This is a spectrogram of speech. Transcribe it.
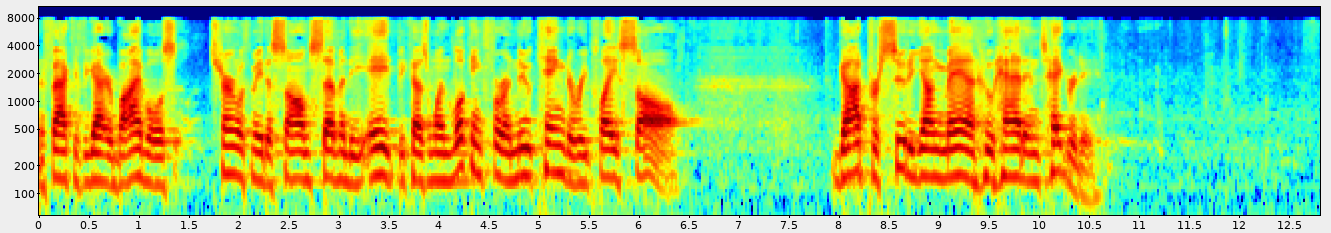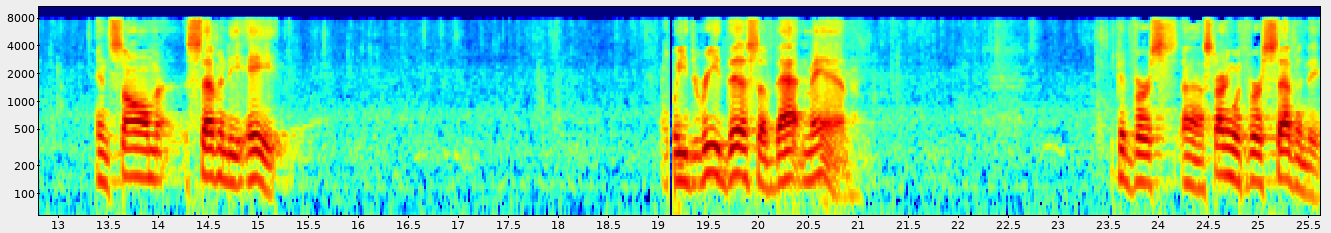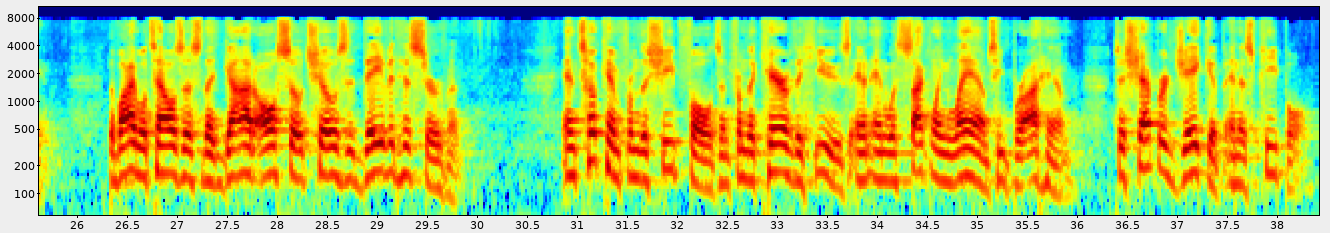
In fact, if you got your Bibles, turn with me to Psalm 78 because when looking for a new king to replace Saul, God pursued a young man who had integrity. In Psalm 78, we read this of that man. At verse, uh, starting with verse 70. The Bible tells us that God also chose David, his servant, and took him from the sheepfolds and from the care of the ewes, and, and with suckling lambs he brought him to shepherd Jacob and his people,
